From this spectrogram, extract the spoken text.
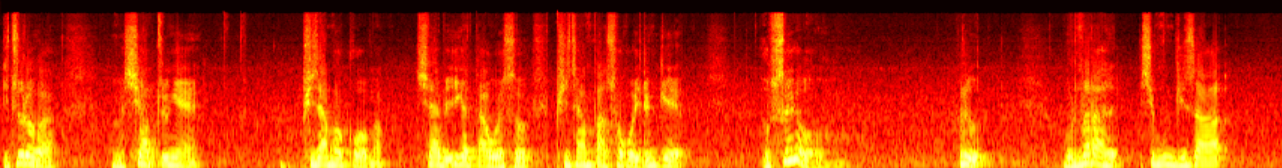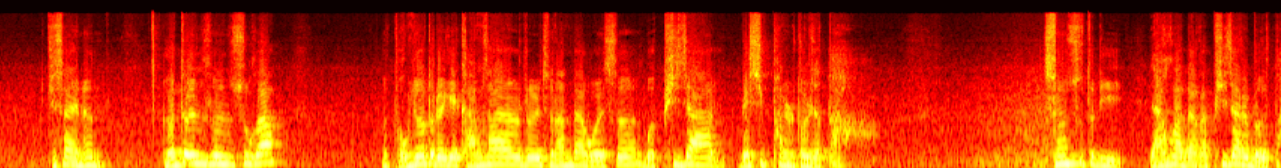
이치로가 시합 중에 피자 먹고 막 시합에 이겼다고 해서 피자 한 판 쏘고 이런 게 없어요. 그리고 우리나라 신문 기사, 기사에는 어떤 선수가 동료들에게 감사를 전한다고 해서 뭐 피자 몇십 판을 돌렸다. 선수들이 야구하다가 피자를 먹었다.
